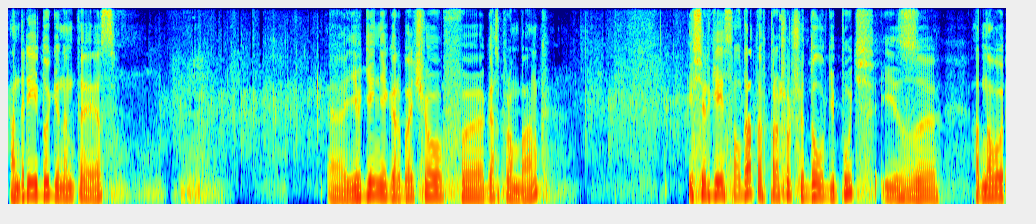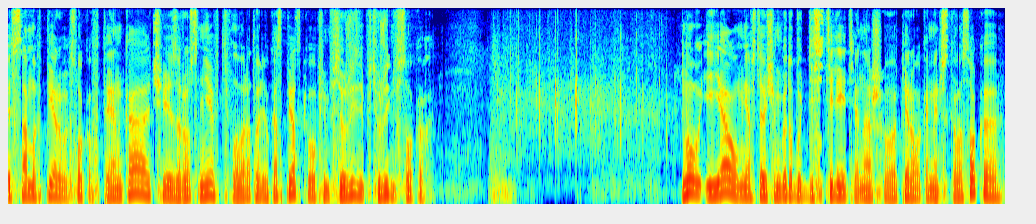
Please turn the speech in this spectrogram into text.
Андрей Дугин, МТС. Э, Евгений Горбачев, э, Газпромбанк. И Сергей Солдатов, прошедший долгий путь из э, одного из самых первых соков ТНК через Роснефть в лабораторию Касперского. В общем, всю жизнь, всю жизнь в соках. Ну и я, у меня в следующем году будет десятилетие нашего первого коммерческого сока.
